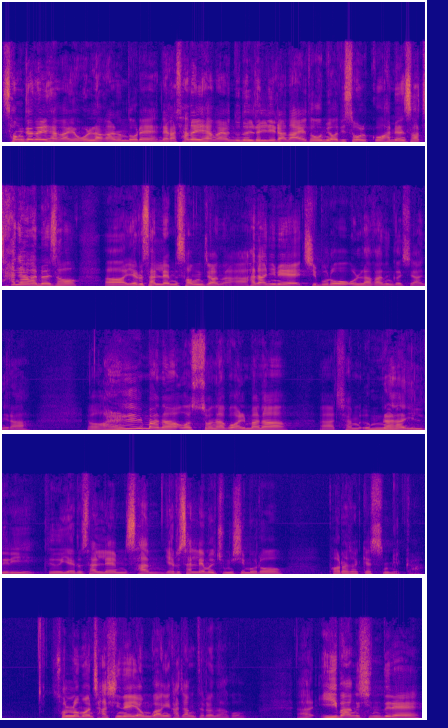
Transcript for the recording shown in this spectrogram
성전을 향하여 올라가는 노래, 내가 산을 향하여 눈을 들리라 나의 도움이 어디서 올고 하면서 찬양하면서 어, 예루살렘 성전 아, 하나님의 집으로 올라가는 것이 아니라 얼마나 어수선하고 얼마나 아, 참 음란한 일들이 그 예루살렘 산 예루살렘을 중심으로 벌어졌겠습니까? 솔로몬 자신의 영광이 가장 드러나고 아, 이방 신들의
